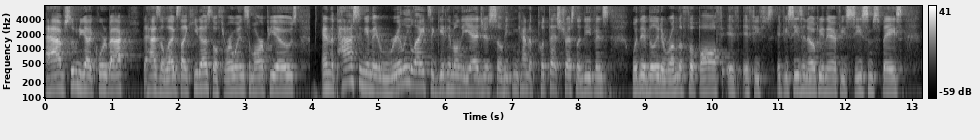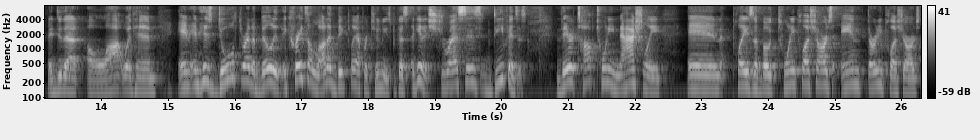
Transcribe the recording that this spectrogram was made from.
Absolutely, when you got a quarterback that has the legs like he does, they'll throw in some RPOs. And the passing game, they really like to get him on the edges so he can kind of put that stress on the defense with the ability to run the football if, if, he, if he sees an opening there, if he sees some space. They do that a lot with him. And, and his dual threat ability, it creates a lot of big play opportunities because, again, it stresses defenses. They're top 20 nationally in plays of both 20 plus yards and 30 plus yards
